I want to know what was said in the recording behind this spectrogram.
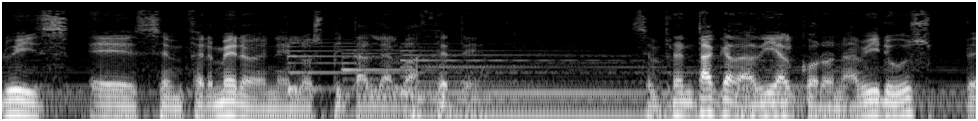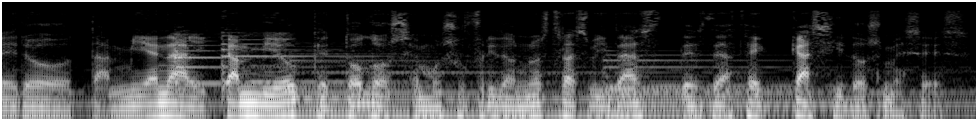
Luis es enfermero en el Hospital de Albacete. Se enfrenta cada día al coronavirus, pero también al cambio que todos hemos sufrido en nuestras vidas desde hace casi dos meses.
